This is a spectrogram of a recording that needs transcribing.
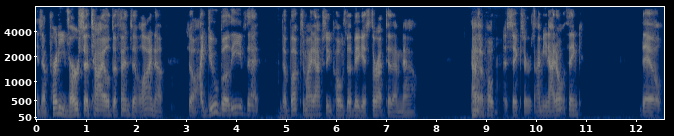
it's a pretty versatile defensive lineup. So I do believe that the Bucks might actually pose the biggest threat to them now, as opposed to the Sixers. I mean, I don't think they'll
